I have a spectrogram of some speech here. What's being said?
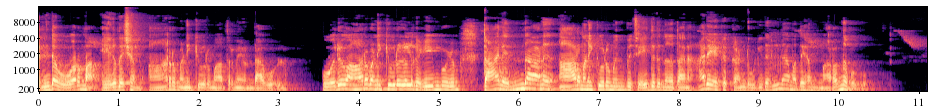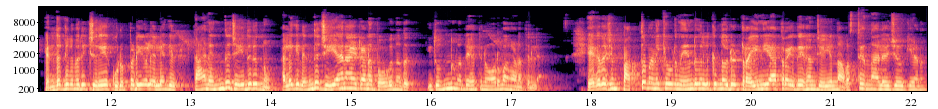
തന്റെ ഓർമ്മ ഏകദേശം ആറ് മണിക്കൂർ മാത്രമേ ഉണ്ടാവുകയുള്ളൂ ഓരോ ആറ് മണിക്കൂറുകൾ കഴിയുമ്പോഴും താൻ എന്താണ് ആറ് മണിക്കൂർ മുൻപ് ചെയ്തിരുന്നത് താൻ ആരെയൊക്കെ കണ്ടു? ഇതെല്ലാം അദ്ദേഹം മറന്നു പോകും. എന്തെങ്കിലും ഒരു ചെറിയ കുറിപ്പടികൾ അല്ലെങ്കിൽ താൻ എന്ത് ചെയ്തിരുന്നു? അല്ലെങ്കിൽ എന്ത് ചെയ്യാനായിട്ടാണ് പോകുന്നത്? ഇതൊന്നും അദ്ദേഹത്തിന് ഓർമ്മ കാണത്തില്ല. ഏകദേശം പത്ത് മണിക്കൂർ നീണ്ടു നിൽക്കുന്ന ഒരു ട്രെയിൻ യാത്ര ഇദ്ദേഹം ചെയ്യുന്ന അവസ്ഥ എന്ന് ആലോചിച്ച് നോക്കിയാണ്.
